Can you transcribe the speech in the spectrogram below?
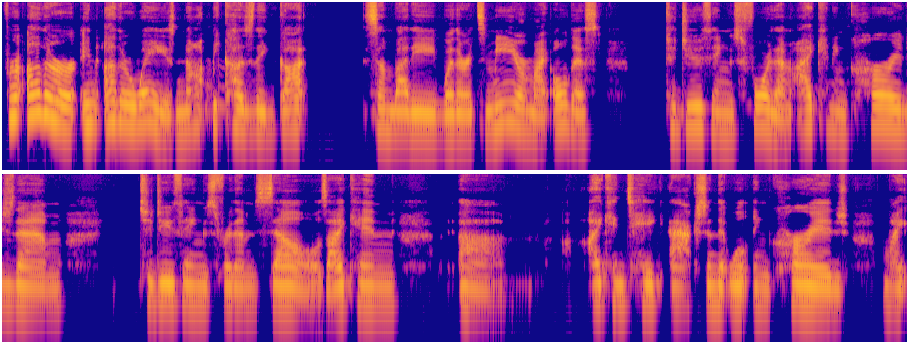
for other in other ways not because they got somebody whether it's me or my oldest to do things for them. I can encourage them to do things for themselves. I can um, i can take action that will encourage my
